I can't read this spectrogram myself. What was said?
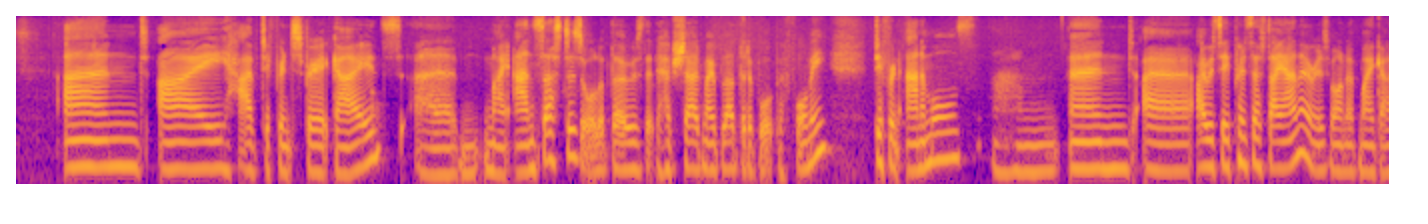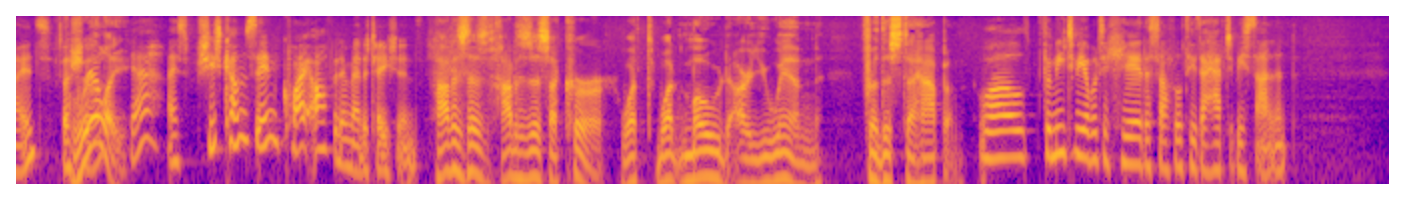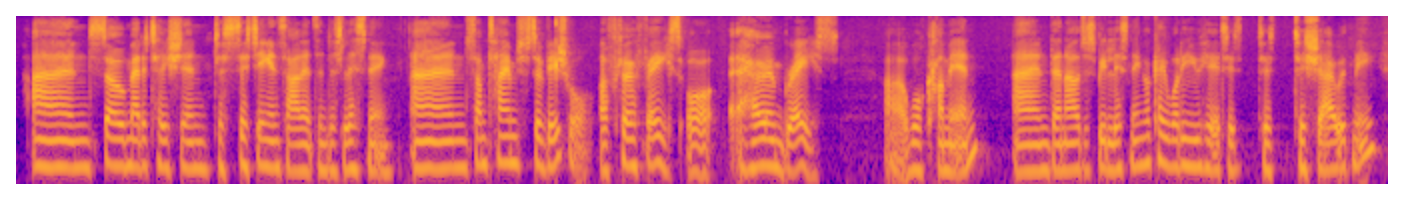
And I have different spirit guides, um, my ancestors, all of those that have shared my blood that have walked before me, different animals. Um, and uh, I would say Princess Diana is one of my guides for sure. Really? Yeah. I, she comes in quite often in meditations. How does this how does this occur? What what mode are you in for this to happen? Well, for me to be able to hear the subtleties, I have to be silent. And so meditation, just sitting in silence and just listening. And sometimes just a visual of her face or her embrace uh, will come in. And then I'll just be listening. Okay, what are you here to, to, to share with me?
